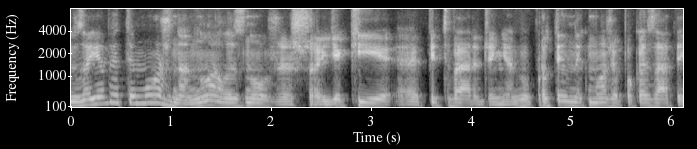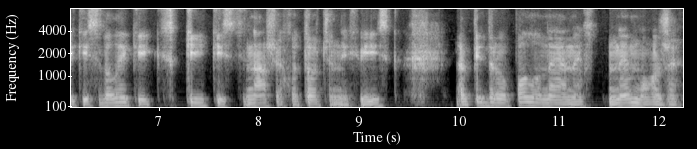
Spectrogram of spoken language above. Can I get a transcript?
Заявити можна, ну але знову ж які е, підтвердження? Ну, противник може показати якісь великі кількість наших оточених військ, е, підрополонених не може.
